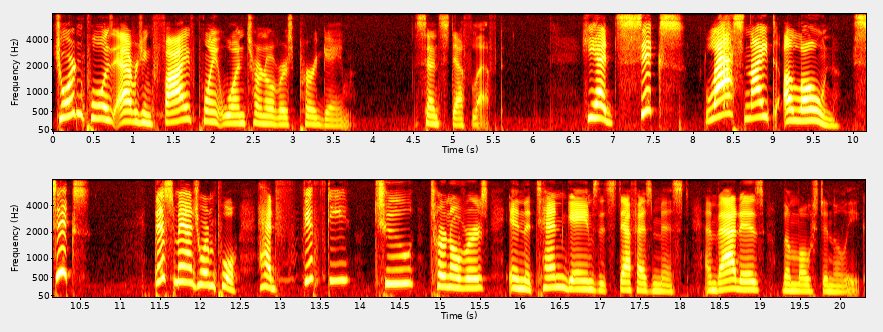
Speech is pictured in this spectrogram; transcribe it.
Jordan Poole is averaging 5.1 turnovers per game since Steph left. He had six last night alone. Six. This man, Jordan Poole, had 52 turnovers in the 10 games that Steph has missed, and that is the most in the league.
